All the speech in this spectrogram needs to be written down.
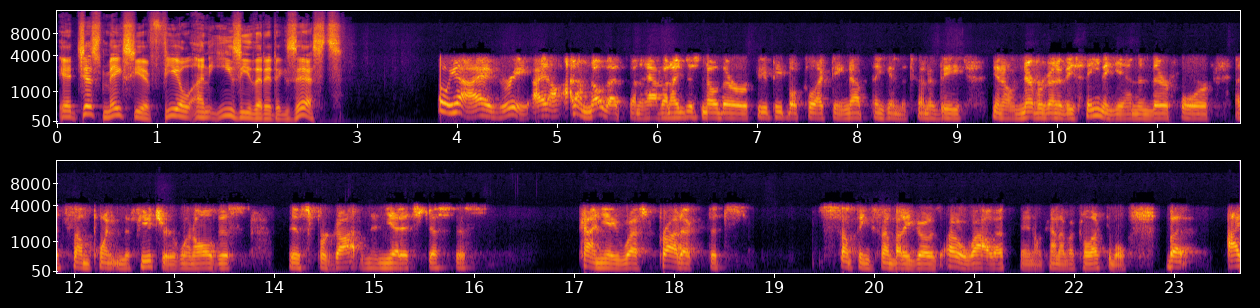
It just makes you feel uneasy that it exists. Oh yeah, I agree. I I don't know that's going to happen. I just know there are a few people collecting up, thinking it's going to be, you know, never going to be seen again, and therefore, at some point in the future, when all this is forgotten, and yet it's just this Kanye West product that's something somebody goes, oh wow, that's you know kind of a collectible. But I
